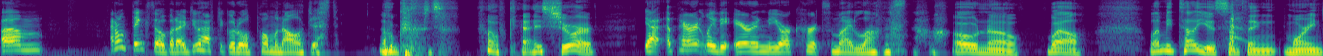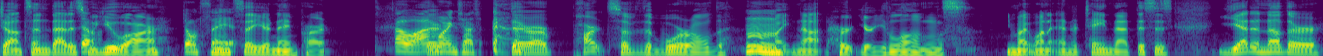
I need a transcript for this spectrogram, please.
um, I don't think so, but I do have to go to a pulmonologist. Oh, good. Okay, sure. Yeah, apparently the air in New York hurts my lungs now. Oh, no. Well, let me tell you something, Maureen Johnson. That is who you are. Don't say And it. Say your name part. Oh, I'm there- Maureen Johnson. There are parts of the world that Mm. might not hurt your lungs. You might want to entertain that. This is yet another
